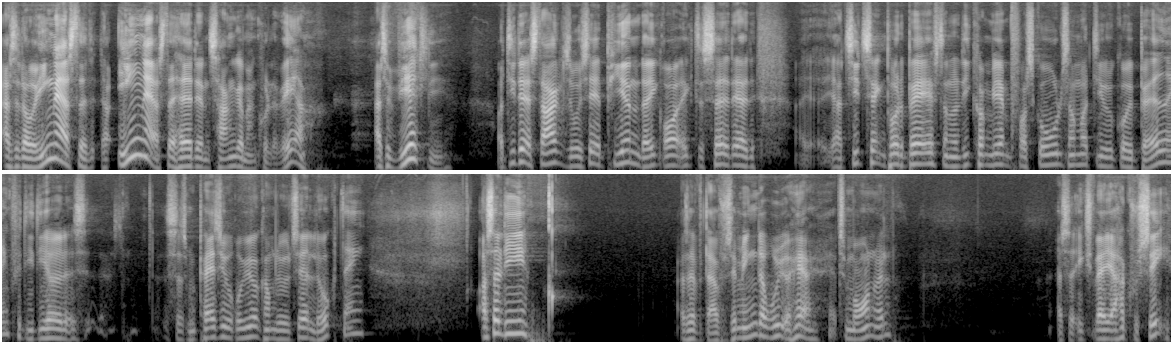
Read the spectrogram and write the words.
Altså, der var ingen af os, der, der, ingen af os, der havde den tanke, at man kunne lade være. Altså virkelig. Og de der stakkels, især pigerne, der ikke røg, ikke, der sad der, jeg har tit tænkt på det bagefter, når de kom hjem fra skole, så måtte de jo gå i bad, ikke? fordi de havde, så som passiv ryger kom det jo til at lugte. Ikke? Og så lige, altså der er jo simpelthen ingen, der ryger her, her til morgen, vel? Altså ikke hvad jeg har kunne se.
